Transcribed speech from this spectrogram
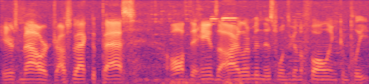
So here's Maurer, drops back the pass off the hands of Eilerman. This one's going to fall incomplete.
